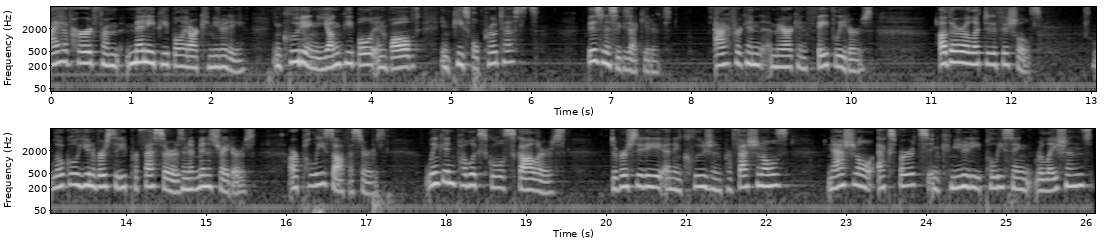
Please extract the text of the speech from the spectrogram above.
I have heard from many people in our community, including young people involved in peaceful protests, business executives, African American faith leaders, other elected officials, local university professors and administrators, our police officers, Lincoln Public Schools scholars, diversity and inclusion professionals, national experts in community policing relations,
